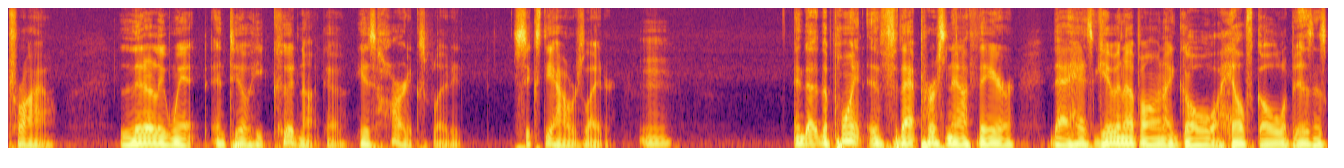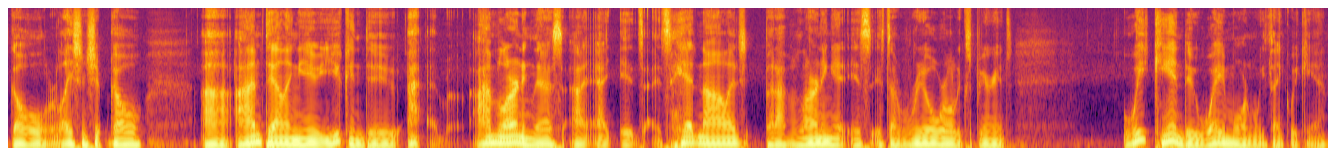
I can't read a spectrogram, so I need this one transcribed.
trial, literally went until he could not go. His heart exploded 60 hours later. Mm. And the, the point for that person out there that has given up on a goal, a health goal, a business goal, a relationship goal, uh, I'm telling you, you can do. I, I'm learning this. I, I, it's it's head knowledge, but I'm learning it. It's it's a real world experience. We can do way more than we think we can.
